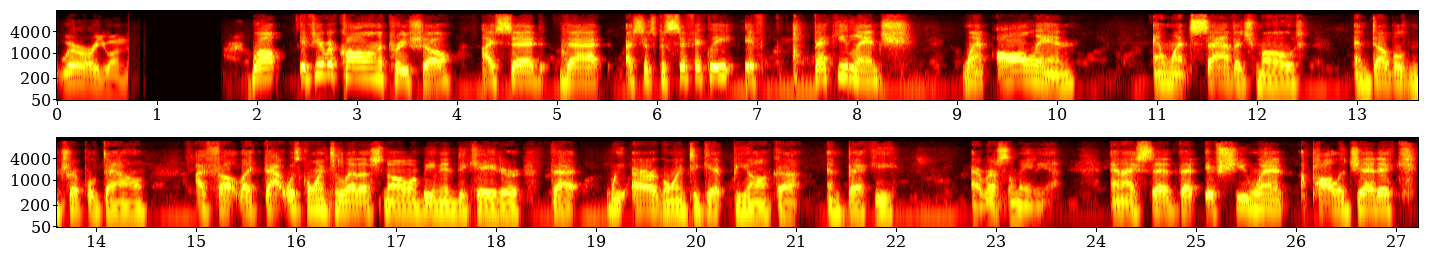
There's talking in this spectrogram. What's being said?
where are you on that? Well, if you recall on the pre-show, I said that I said specifically if Becky Lynch went all in and went savage mode and doubled and tripled down. I felt like that was going to let us know and be an indicator that we are going to get Bianca and Becky at WrestleMania. And I said that if she went apologetic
